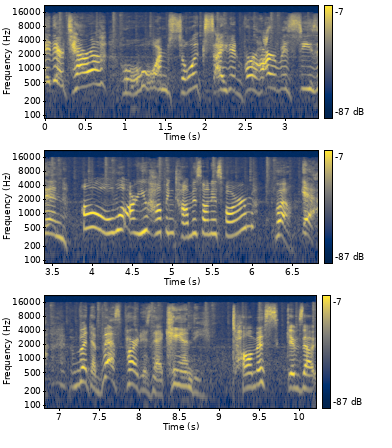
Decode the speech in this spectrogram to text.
Hi there, Tara. Oh, I'm so excited for harvest season. Oh, are you helping Thomas on his farm? Well, yeah, but the best part is that candy. Thomas gives out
